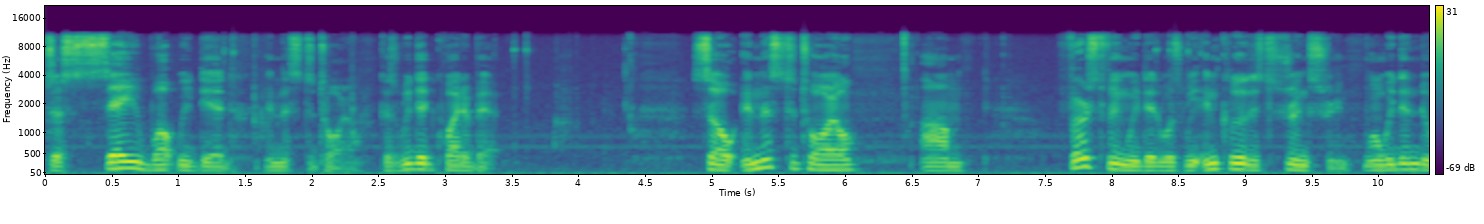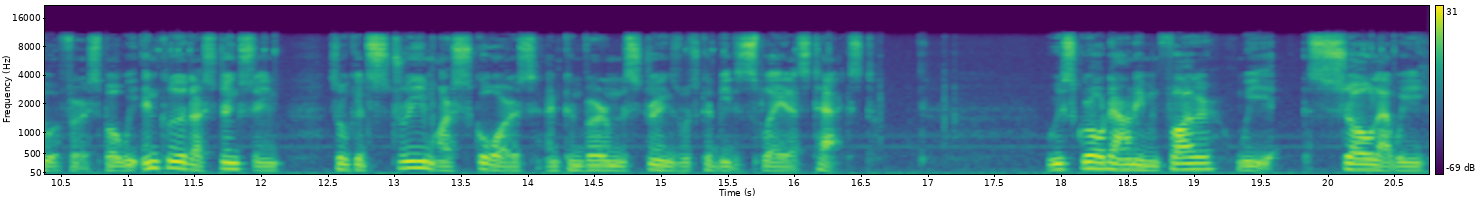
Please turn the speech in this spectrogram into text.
just say what we did in this tutorial because we did quite a bit. So in this tutorial, um, first thing we did was we included string stream. Well, we didn't do it first, but we included our string stream so we could stream our scores and convert them to strings which could be displayed as text. We scroll down even farther, we show that we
